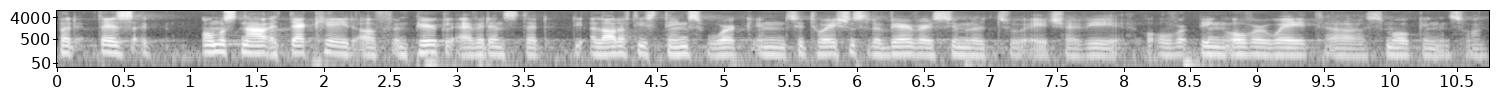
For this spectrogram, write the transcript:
but there's a, almost now a decade of empirical evidence that the, a lot of these things work in situations that are very, very similar to HIV, over, being overweight, uh, smoking, and so on.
